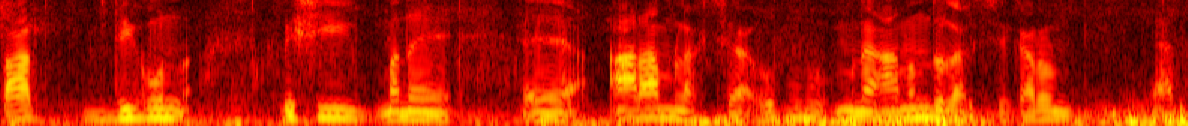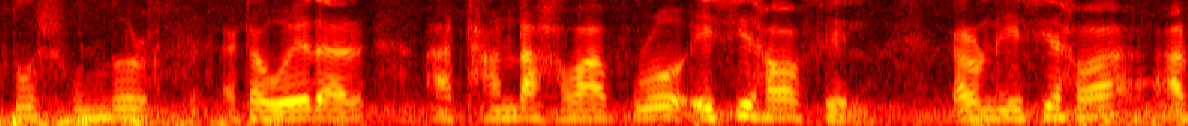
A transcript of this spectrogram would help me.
তার দ্বিগুণ বেশি মানে আরাম লাগছে মানে আনন্দ লাগছে, কারণ এত সুন্দর একটা ওয়েদার আর ঠান্ডা হাওয়া, পুরো এসির হাওয়া ফেল কারণ এসির হাওয়া আর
